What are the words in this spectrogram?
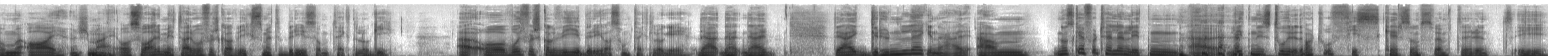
om AI. Unnskyld mm. meg. Og svaret mitt er hvorfor skal virksomheter bry seg om teknologi? Uh, og hvorfor skal vi bry oss om teknologi? Det er, det det er, det er grunnleggende her. Um, nå skal jeg fortelle en liten, uh, liten historie. Det var to fisker som svømte rundt i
